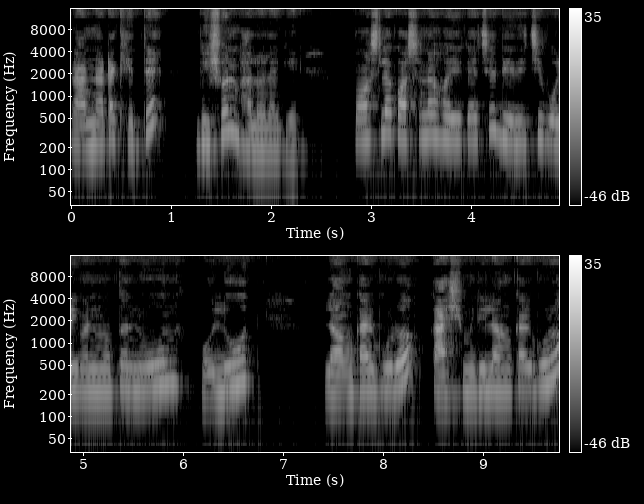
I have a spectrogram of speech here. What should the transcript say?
রান্নাটা খেতে ভীষণ ভালো লাগে। মশলা কষানো হয়ে গেছে, দিয়ে দিচ্ছি পরিমাণ মতো নুন, হলুদ, লঙ্কার গুঁড়ো, কাশ্মীরি লঙ্কার গুঁড়ো,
